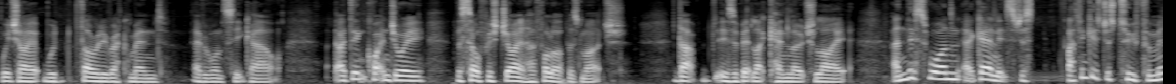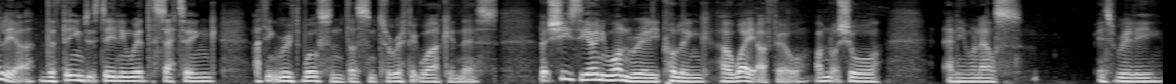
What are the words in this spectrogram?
which I would thoroughly recommend everyone seek out. I didn't quite enjoy The Selfish Giant, her follow up, as much. That is a bit like Ken Loach Light. And this one, again, it's just. I think it's just too familiar. The themes it's dealing with, the setting. I think Ruth Wilson does some terrific work in this. But she's the only one really pulling her weight, I feel. I'm not sure anyone else is really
